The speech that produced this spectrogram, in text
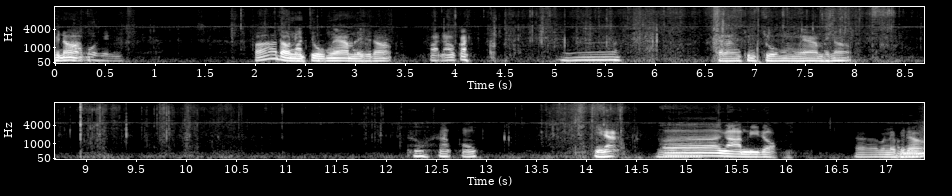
พี่น้องหาบ่เห็น ป้าดอกนี้จูมงามเลยพี่น้อง ปัดเอากันอืมกำลังจูมจูมงามพี่น้องเอาหักเอานี่นะเอองามดีดอกอ่าเบางเลยพี่น้องม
